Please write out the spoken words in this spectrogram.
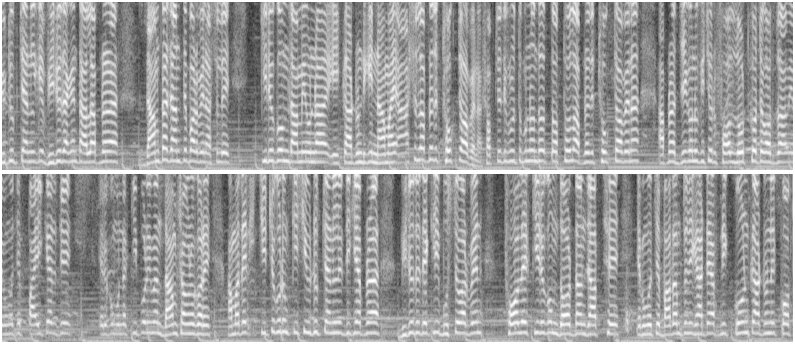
ইউটিউব চ্যানেলকে ভিডিও দেখেন, তাহলে আপনারা দামটা জানতে পারবেন আসলে কীরকম দামে ওনারা এই কার্টুনটিকে নামায়। আসলে আপনাদের ঠকতে হবে না। সবচেয়ে গুরুত্বপূর্ণ তথ্য হলো আপনাদের ঠকতে হবে না। আপনারা যে কোনো কিছুর ফল লোড করতে কত দাম এবং হচ্ছে পাইকার যে এরকম ওনারা কী পরিমাণ দাম সংগ্রহ করে, আমাদের চিত্রকুটুম কৃষি ইউটিউব চ্যানেলের দিকে আপনারা ভিডিওতে দেখলেই বুঝতে পারবেন। ফলের কীরকম দরদাম যাচ্ছে এবং হচ্ছে বাদামতলি ঘাটে আপনি কোন কার্টুনে কত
